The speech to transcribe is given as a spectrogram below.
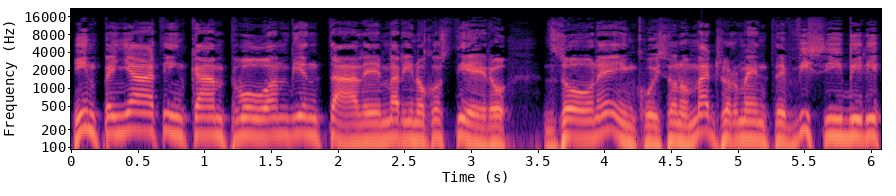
impegnati in campo ambientale e marino costiero, zone in cui sono maggiormente visibili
